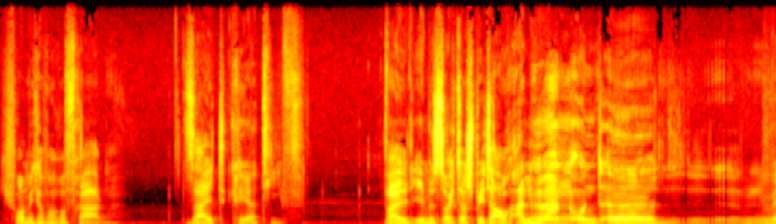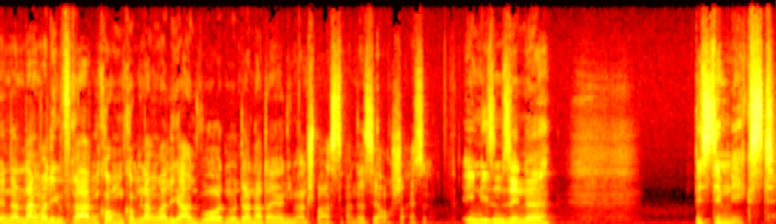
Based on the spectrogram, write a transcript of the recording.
Ich freue mich auf eure Fragen. Seid kreativ. Weil ihr müsst euch das später auch anhören und äh, wenn dann langweilige Fragen kommen, kommen langweilige Antworten und dann hat da ja niemand Spaß dran. Das ist ja auch scheiße. In diesem Sinne, bis demnächst.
